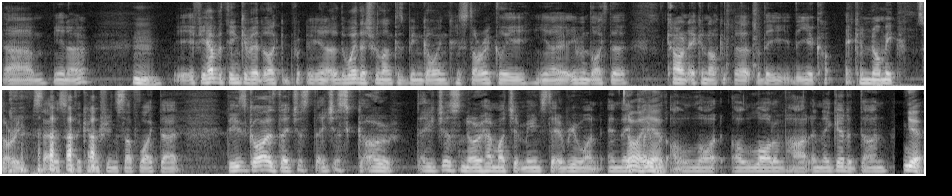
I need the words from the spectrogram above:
Um, you know, Hmm. if you have a think of it, like you know, the way that Sri Lanka's been going historically, you know, even like the current economic, uh, the the eco- economic, sorry, status of the country and stuff like that. These guys, they just they just go. They just know how much it means to everyone, and they Oh, play yeah. with a lot, a lot of heart, and they get it done. Yeah.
